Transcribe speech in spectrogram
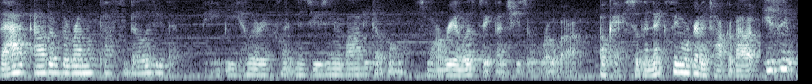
That out of the realm of possibility that maybe Hillary Clinton is using a body double? It's more realistic than she's a robot. Okay, so the next thing we're gonna talk about isn't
